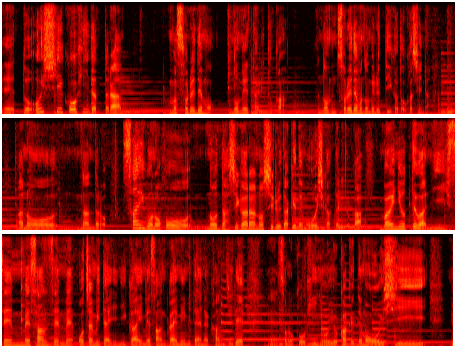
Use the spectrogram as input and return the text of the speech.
えー、っと美味しいコーヒーだったらまあ、それでも飲めたりとかのそれでも飲めるって言い方おかしいな、うん、あのー、なんだろう。最後の方の出し殻の汁だけでも美味しかったりとか場合によっては2戦目3戦目お茶みたいに2回目3回目みたいな感じで、えー、そのコーヒーにお湯をかけても美味しい、え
